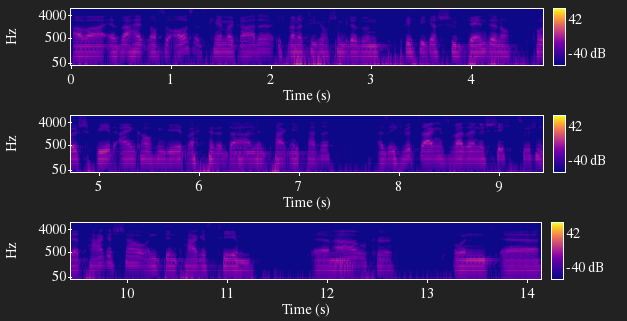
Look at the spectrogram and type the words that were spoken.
Aber er sah halt noch so aus, als käme er gerade. Ich war natürlich auch schon wieder so ein richtiger Student, der noch voll spät einkaufen geht, weil er da an Mhm. dem Tag nichts hatte. Also ich würde sagen, es war seine Schicht zwischen der Tagesschau und den Tagesthemen. Ähm, ah, okay. und äh,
